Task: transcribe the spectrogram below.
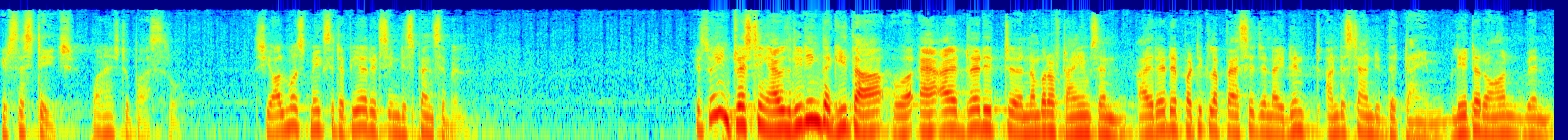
It's a stage one has to pass through. She almost makes it appear it's indispensable. It's very interesting. I was reading the Gita. Uh, I had read it a number of times, and I read a particular passage, and I didn't understand it that time. Later on, when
